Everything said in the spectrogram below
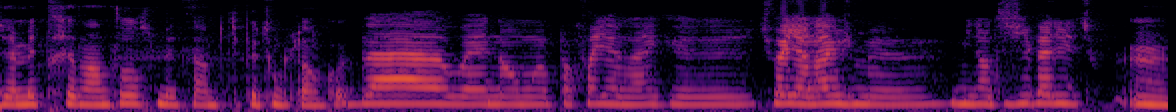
jamais très intense mais c'est un petit peu tout le temps quoi. Bah ouais non moi parfois il y en a que tu vois il y en a que je me m'identifie pas du tout. Mm.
